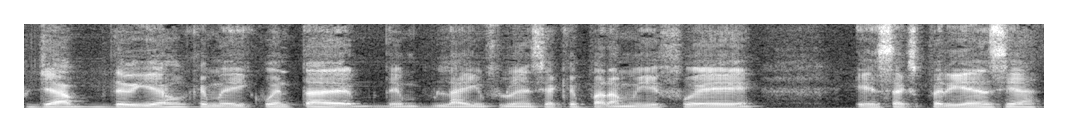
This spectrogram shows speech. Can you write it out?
ya de viejo que me di cuenta de, de la influencia que para mí fue esa experiencia.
